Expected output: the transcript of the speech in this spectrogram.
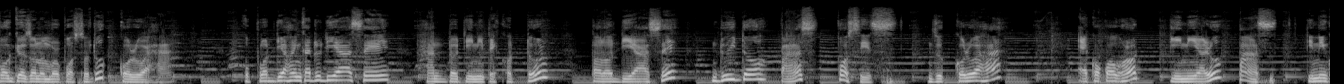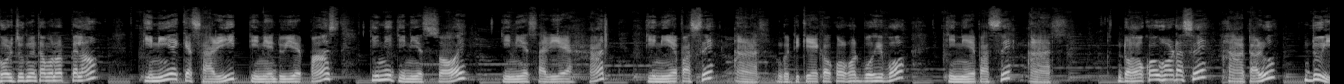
বৰ্গীয় নম্বৰ প্ৰশ্নটো কৰোঁ আহা। ওপৰত দিয়া সংখ্যাটো দিয়া আছে সাত দহ তিনি তেসত্তৰ তলত দিয়া আছে দুই দহ পাঁচ পঁচিছ। যোগ কৰোঁ আহা। এককৰ ঘৰত তিনি আৰু পাঁচ। তিনি ঘৰ যোগ এটা মনত পেলাওঁ। তিনি একে চাৰি তিনিয়ে দুয়ে পাঁচ তিনি তিনিয়ে ছয় তিনিয়ে চাৰিয়ে সাত তিনিয়ে পাঁচে আঠ। গতিকে এককৰ ঘৰত বহিব তিনিয়ে পাঁচে আঠ। দহকৰ ঘৰত আছে সাত আৰু দুই।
